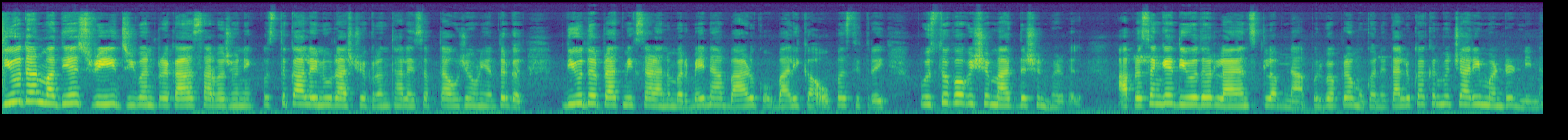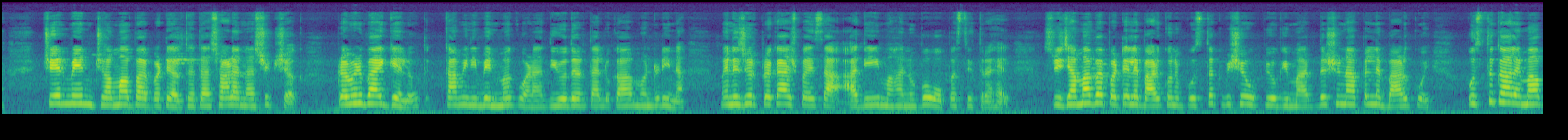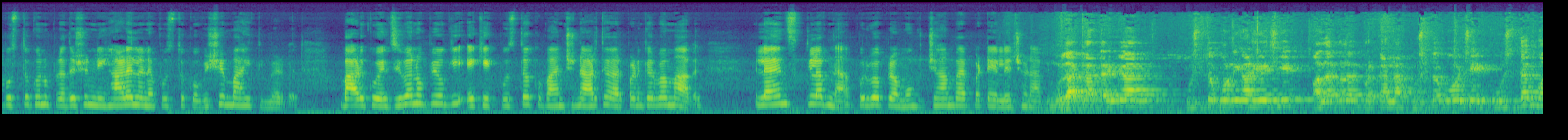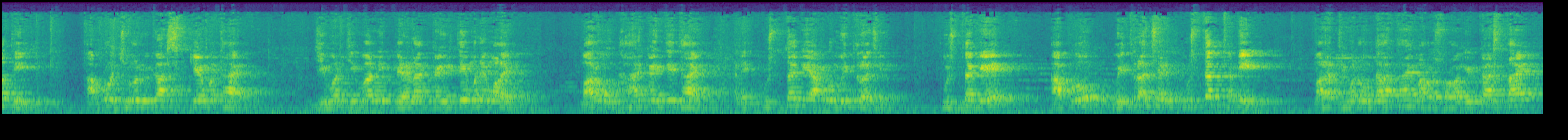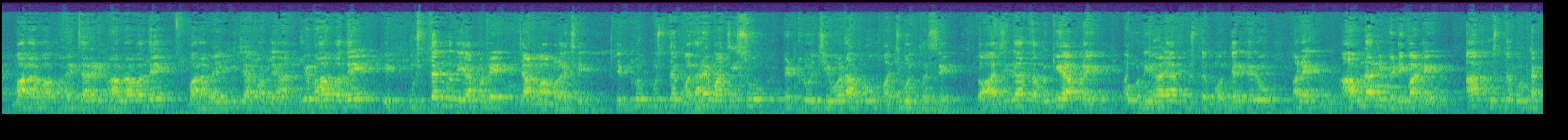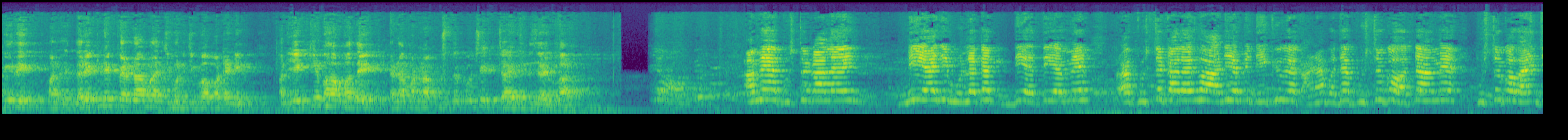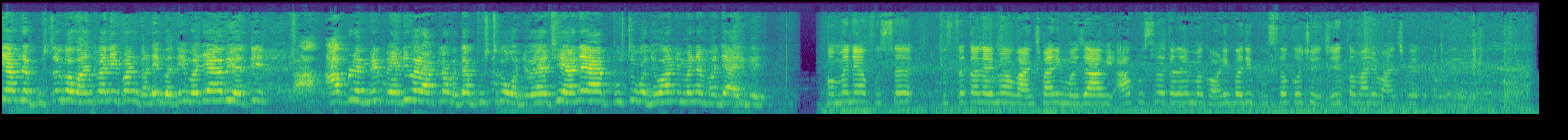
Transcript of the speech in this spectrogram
દિયોદર મધ્ય શ્રી જીવન પ્રકાશ સાર્વજનિક પુસ્તકાલયનું રાષ્ટ્રીય ગ્રંથાલય સપ્તાહ ઉજવણી અંતર્ગત દિયોદર પ્રાથમિક શાળા નંબર બેના બાળકો બાલિકાઓ ઉપસ્થિત રહી પુસ્તકો વિશે માર્ગદર્શન મેળવેલ. આ પ્રસંગે દિયોદર લાયન્સ ક્લબના પૂર્વ પ્રમુખ અને તાલુકા કર્મચારી મંડળનીના ચેરમેન જામાભાઈ પટેલ તથા શાળાના શિક્ષક પ્રવીણભાઈ ગેહલોત, કામિનીબેન મકવાણા, દિયોદર તાલુકા મંડળીના મેનેજર પ્રકાશભાઈ શાહ આદિ મહાનુભાવો ઉપસ્થિત રહેલ. શ્રી જામાભાઈ પટેલે બાળકોને પુસ્તક વિશે ઉપયોગી માર્ગદર્શન આપેલ ને બાળકોએ પુસ્તકાલયમાં પુસ્તકોનું પ્રદર્શન નિહાળેલ અને પુસ્તકો વિશે માહિતી મેળવેલ. બાળકોએ જીવન ઉપયોગી એક એક પુસ્તક વાંચનાર્થે અર્પણ કરવામાં આવેલ. લાયન્સ ક્લબના પૂર્વ પ્રમુખ જામભાઈ પટેલે જણાવ્યું. મુલાકાત દરમિયાન પુસ્તકો નિહાળીએ છીએ. અલગ અલગ પ્રકારના પુસ્તકો છે. પુસ્તકમાંથી આપણો જીવન વિકાસ કેમ થાય? જીવન જીવવાની પ્રેરણા કઈ રીતે મને મળે? મારો ઉદ્ધાર કઈ રીતે થાય? અને પુસ્તક એ આપણું મિત્ર છે. પુસ્તક એ આપણું મિત્ર છે પુસ્તક થકી મારા જીવનનો ઉદ્ધાર થાય, મારો સર્વાંગી વિકાસ થાય, મારામાં ભાઈચારાની ભાવના વધે, મારામાં એકબીજા પ્રત્યે આત્મીય ભાવ વધે, એ પુસ્તક બધી આપણને જાણવા મળે છે. જેટલું પુસ્તક વધારે વાંચીશું, એટલું જીવન આપણું મજબૂત થશે. તો આજના તબક્કે આપણે નિહાળ્યા પુસ્તકનું અધ્યયન કર્યું અને આવનારી પેઢી માટે આ પુસ્તકો ટકી રહે અને દરેકને પ્રેરણા મળે જીવન જીવવા માટેની. અને એકી ભાવ વધે એના માટેના પુસ્તકો છે, જય હિન્દ, જય ભારત. અમે આ પુસ્તકાલયની આજે મુલાકાત લીધી હતી. અમે આ પુસ્તકાલયમાં આજે અમે દેખ્યું કે ઘણા બધા પુસ્તકો હતા. અમે પુસ્તકો વાંચ્યા, અમને પુસ્તકો વાંચવાની પણ ઘણી બધી મજા આવી હતી. આપણે મેં પહેલી વાર આટલા બધા પુસ્તકો જોયા છે અને આ પુસ્તકો જોવાની મને મજા આવી ગઈ. અમને આ પુસ્તક પુસ્તકાલયમાં વાંચવાની મજા આવી. આ પુસ્તકાલયમાં ઘણી બધી પુસ્તકો છે. જે તમારે વાંચવી હોય તમે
